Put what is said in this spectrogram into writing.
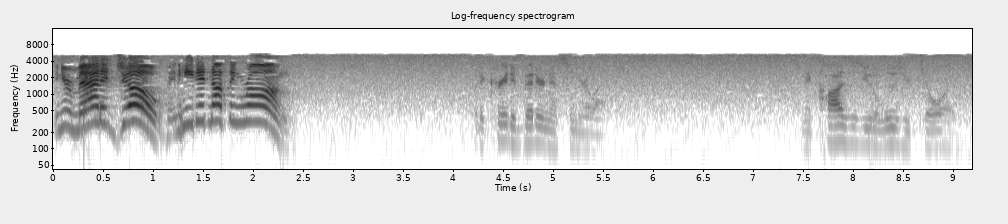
And you're mad at Joe, and he did nothing wrong. But it created bitterness in your life. And it causes you to lose your joy.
